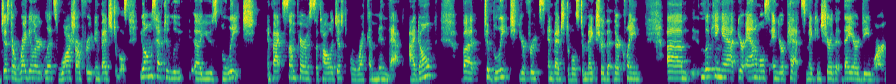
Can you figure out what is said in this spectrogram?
just a regular, let's wash our fruit and vegetables. You almost have to uh, use bleach in fact, some parasitologists recommend that. I don't, but to bleach your fruits and vegetables to make sure that they're clean. Um, looking at your animals and your pets, making sure that they are dewormed.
